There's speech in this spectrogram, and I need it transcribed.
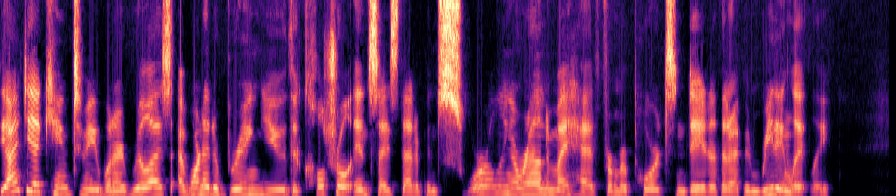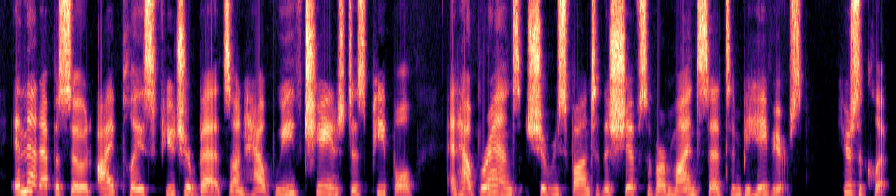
The idea came to me when I realized I wanted to bring you the cultural insights that have been swirling around in my head from reports and data that I've been reading lately. In that episode, I place future bets on how we've changed as people and how brands should respond to the shifts of our mindsets and behaviors. Here's a clip.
